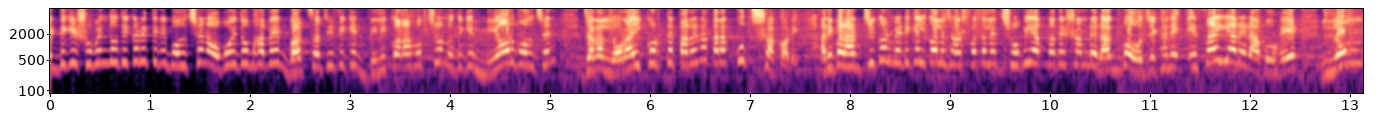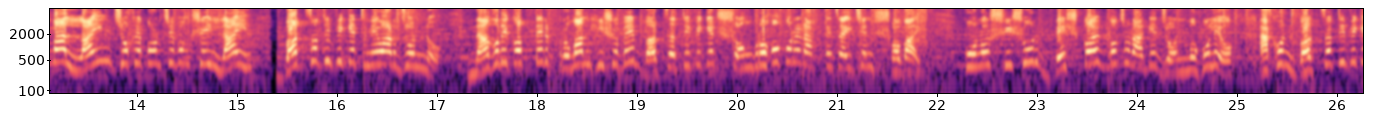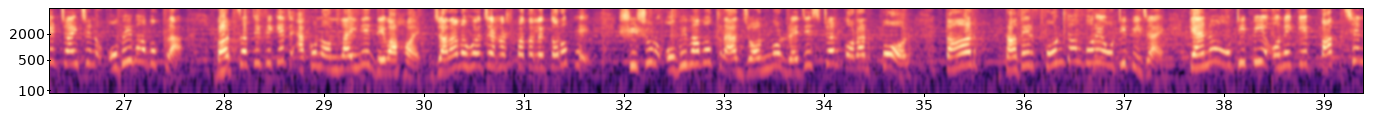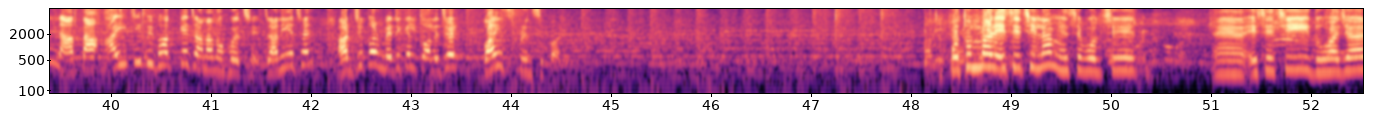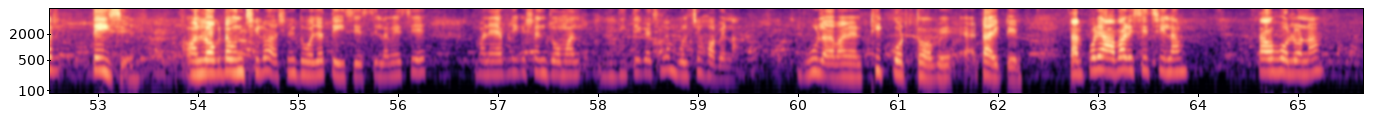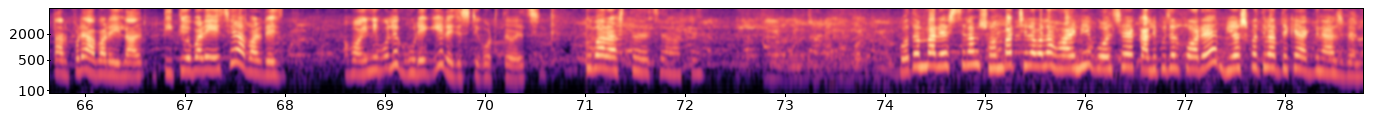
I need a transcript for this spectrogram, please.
একদিকে শুভেন্দু অধিকারী, তিনি বলছেন, অবৈধভাবে বার্থ সার্টিফিকেট বিলি করা হচ্ছে। অন্যদিকে মেয়র বলছেন, যারা লড়াই করতে পারে না, তারা কুৎসা করে। আর এবার আরজিকর মেডিকেল কলেজ হাসপাতালের ছবি আপনাদের সামনে রাখব, যেখানে এসআইআর এর আবহে লম্বা লাইন চোখে পড়ছে এবং সেই লাইন বার্থ সার্টিফিকেট নেওয়ার জন্য নাগরিকত্বের প্রমাণ হিসেবে বার্থ সার্টিফিকেট সংগ্রহ করে রাখতে চাইছেন সবাই। কোন শিশুর বেশ কয়েক বছর আগে জন্ম হলেও এখন বার্থ সার্টিফিকেট চাইছেন অভিভাবকরা। বার্থ সার্টিফিকেট এখন অনলাইনে দেওয়া হয়। জানানো হয়েছে হাসপাতালের তরফে, শিশুর অভিভাবকরা জন্ম রেজিস্টার করার পর তার, তাদের ফোন নম্বরে ওটিপি যায়। কেন ওটিপি অনেকে পাচ্ছেন না তা আইটি বিভাগকে জানানো হয়েছে। জানিয়েছেন আরজিকর মেডিকেল কলেজের ভাইস প্রিন্সিপাল। প্রথমবার এসেছিলাম, এসে বলছে এসেছি দু হাজার তেইশে লকডাউন ছিল, আসলে দু হাজার তেইশে এসেছিলাম। এসে মানে অ্যাপ্লিকেশান জমা দিতে গেছিলাম, বলছে হবে না। ভুল মানে ঠিক করতে হবে টাইটেল তারপরে আবার এসেছিলাম, তাও হলো না। তারপরে আবার এই তৃতীয়বারে এসে আবার হয়নি বলে ঘুরে গিয়ে রেজিস্ট্রি করতে হয়েছে। দুবার আসতে হয়েছে আমাকে। প্রথমবার এসেছিলাম, সোমবার ছিল বলে হয়নি, বলছে কালী পুজোর পরে বৃহস্পতিবার থেকে একদিন আসবেন।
